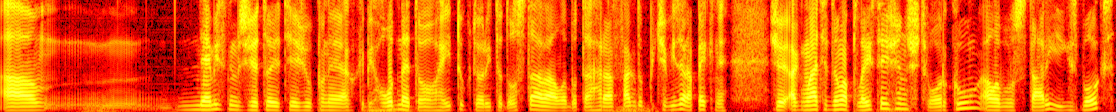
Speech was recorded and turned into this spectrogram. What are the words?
a nemyslím si, že to je tiež úplne ako keby hodné toho hejtu, ktorý to dostáva, lebo tá hra fakt do piče vyzerá pekne. Že ak máte doma PlayStation 4 alebo starý Xbox,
